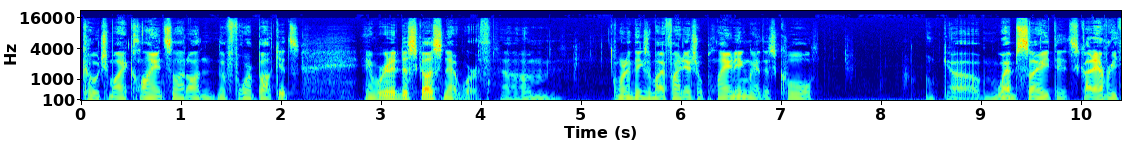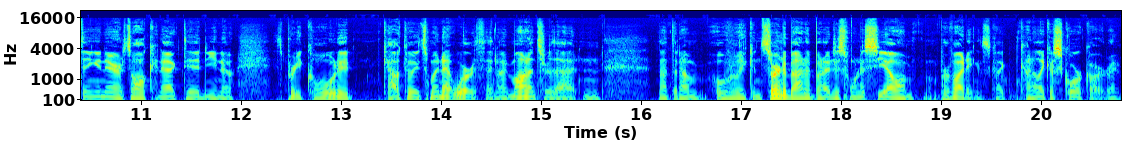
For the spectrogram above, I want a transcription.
coach my clients a lot on the four buckets and we're going to discuss net worth. Um, one of the things with my financial planning, we have this cool uh, website that's got everything in there. It's all connected. You know, it's pretty cool. It calculates my net worth, and I monitor that. And not that I'm overly concerned about it, but I just want to see how I'm providing. It's like, kind of like a scorecard, right?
